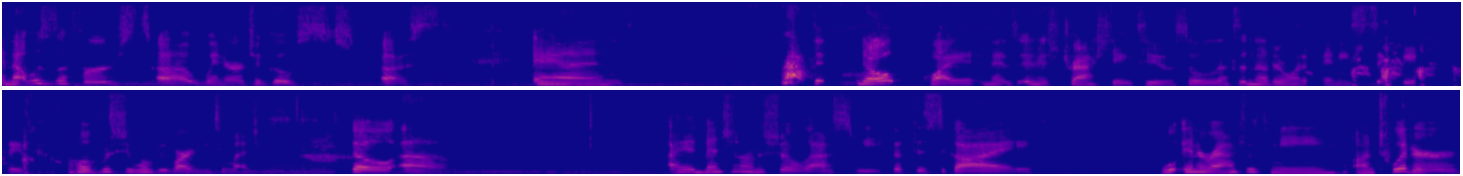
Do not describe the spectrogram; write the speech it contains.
and that was the first uh, winner to ghost us. And th- nope, quiet, and it's, and it's trash day too. So that's another one of many sick days. Hopefully, she won't be barking too much. So, um, I had mentioned on the show last week that this guy will interact with me on Twitter.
